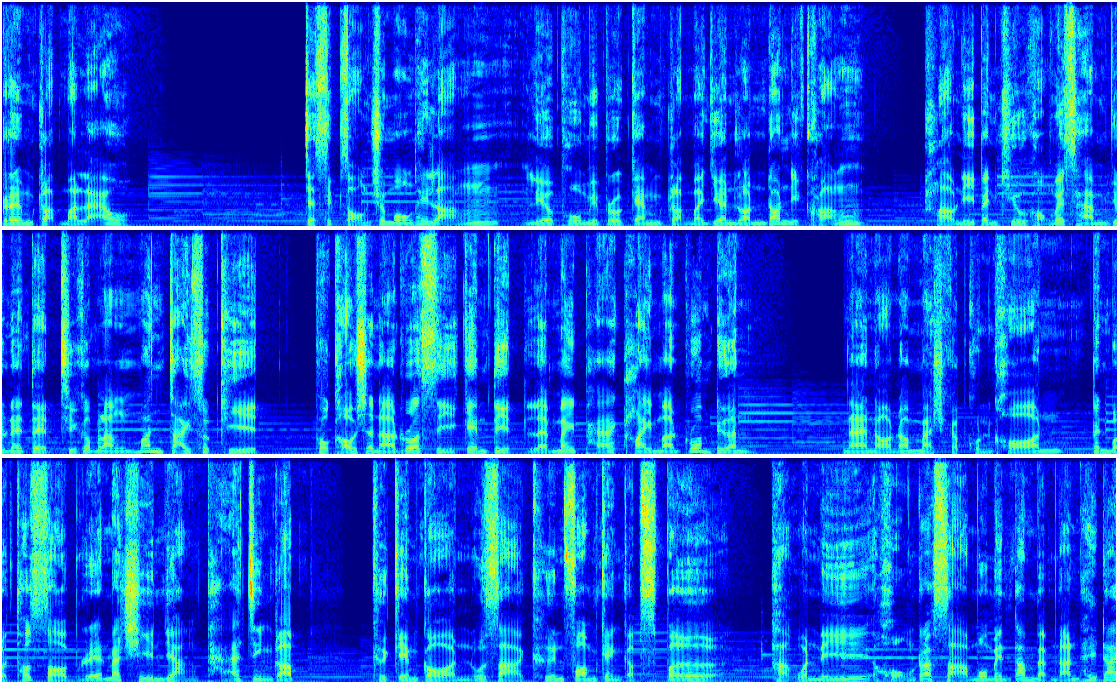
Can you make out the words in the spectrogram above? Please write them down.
เริ่มกลับมาแล้ว 72 ชั่วโมงให้หลังเลี้ยวภูมีโปรแกรมกลับมาเยือนลอนดอนอีกครั้ง คราวนี้เป็นคิวของเวสต์แฮมยูไนเต็ดที่กำลังมั่นใจสุดขีด พวกเขาชนะรวด 4 เกมติด และไม่แพ้ใครมาร่วมเดือน แน่นอนว่าแมชกับขุนค้อน เป็นบททดสอบเรดแมชชีนอย่างแท้จริงครับ คือเกมก่อนอุตส่าห์คืนฟอร์มเก่งกับสเปอร์ หากวันนี้หงรักษาโมเมนตัมแบบนั้นให้ได้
